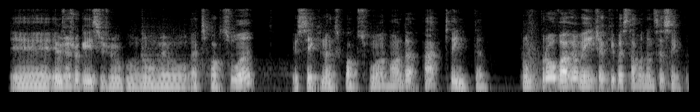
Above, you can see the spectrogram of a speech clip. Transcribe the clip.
É, eu já joguei esse jogo no meu Xbox One eu sei que no Xbox One roda a 30. Então provavelmente aqui vai estar rodando 60.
